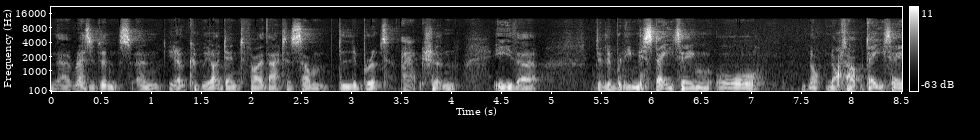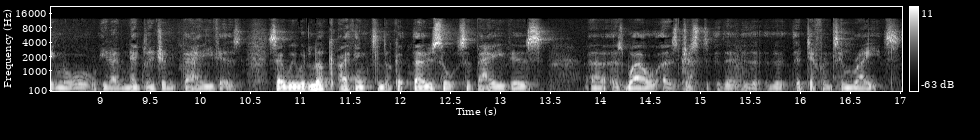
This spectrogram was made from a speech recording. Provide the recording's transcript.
their, residence, and you know could we identify that as some deliberate action, either deliberately misstating or not, not updating or you know negligent behaviours. So we would look, I think, to look at those sorts of behaviours uh, as well as just the, the, the, difference in rates.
